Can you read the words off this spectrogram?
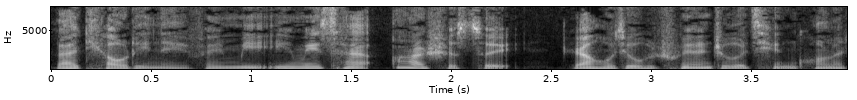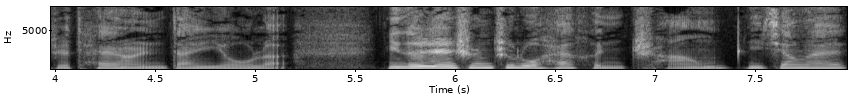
来调理内分泌，因为才二十岁，然后就会出现这个情况了，这太让人担忧了。你的人生之路还很长，你将来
